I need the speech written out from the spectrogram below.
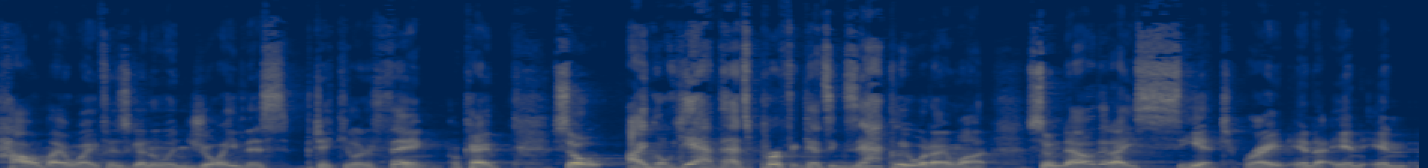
how my wife is going to enjoy this particular thing. Okay, so I go, yeah, that's perfect. That's exactly what I want. So now that I see it, right, and and and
